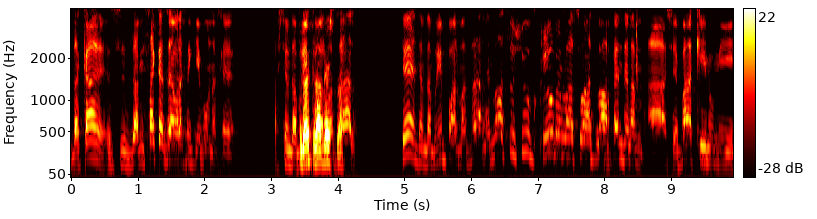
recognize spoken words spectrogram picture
דקה, המשחק הזה הולך לכיוון אחר. אז כשאתם מדברים לא פה על. מזל, כן, אתם מדברים פה על מזל, הם לא עשו שוב כלום, הם לא עשו עד לא הפנדל שבא כאילו מ-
